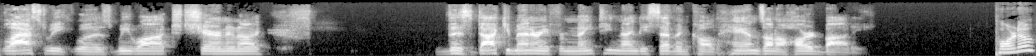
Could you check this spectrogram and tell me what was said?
last week was we watched Sharon and I this documentary from 1997 called Hands on a Hard Body. Porno?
